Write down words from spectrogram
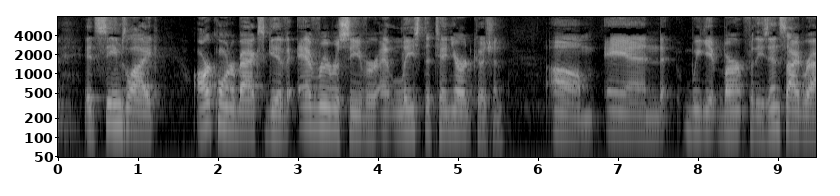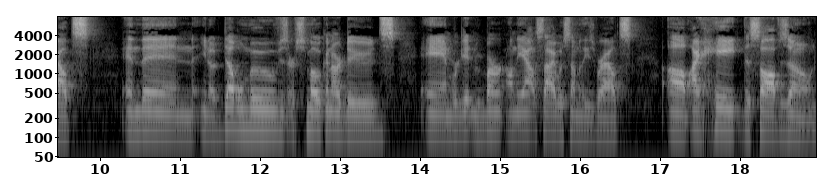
it seems like our cornerbacks give every receiver at least a 10 yard cushion. Um, and we get burnt for these inside routes, and then, you know, double moves are smoking our dudes, and we're getting burnt on the outside with some of these routes. Um, I hate the soft zone.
